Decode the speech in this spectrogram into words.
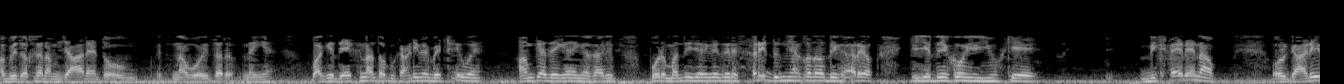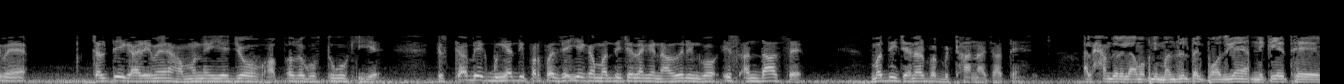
ابھی تو خیر ہم جا رہے ہیں تو اتنا وہ ادھر نہیں ہے۔ باقی دیکھنا تو اب گاڑی میں بیٹھے ہوئے ہیں۔ ہم کیا دیکھیں گے؟ ساری پورے مندی جائیں گے ساری دنیا کو تو دکھا رہے ہو کہ یہ دیکھو یہ یو کے دکھائی رہے نا آپ۔ اور گاڑی میں چلتی گاڑی میں ہم نے یہ جو آپس میں گفتگو کی ہے اس کا بھی ایک بنیادی پرپز یہی ہے کہ مدی چلیں گے ناظرین کو اس انداز سے مدی چینل پر بٹھانا چاہتے ہیں۔ الحمد للہ ہم اپنی منزل تک پہنچ گئے ہیں۔ نکلے تھے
